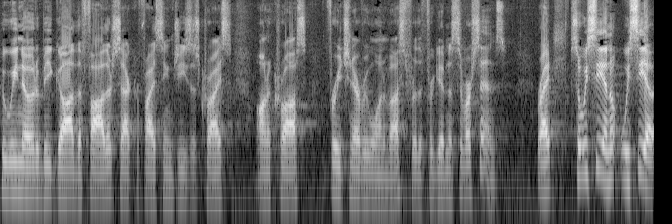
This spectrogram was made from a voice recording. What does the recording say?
Who we know to be God the Father, sacrificing Jesus Christ on a cross for each and every one of us for the forgiveness of our sins, right? So we see, an, we see, a,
